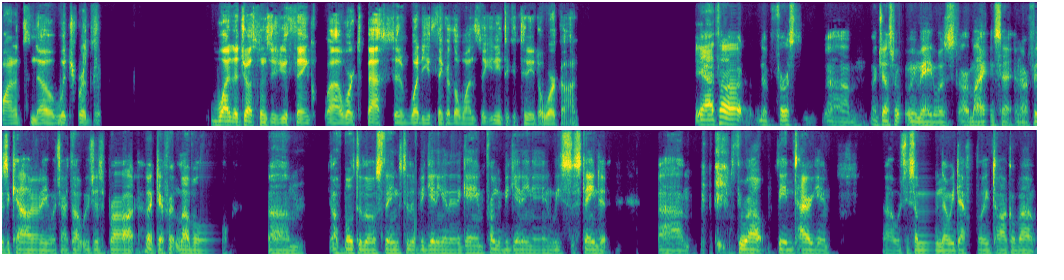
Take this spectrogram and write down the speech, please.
wanted to know which were the what adjustments did you think uh, worked best and what do you think are the ones that you need to continue to work on? Yeah, I thought the first um, adjustment we made was our mindset and our physicality, which I thought we just brought a different level um, of both of those things to the beginning of the game from the beginning, and we sustained it um, throughout the entire game, uh, which is something that we definitely talk about.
